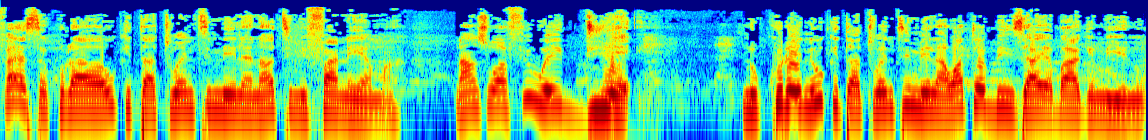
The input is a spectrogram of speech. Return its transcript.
First, kura ukita 20 million ati mifane yama. Nanso afi we die. Nukure ni ukita 20 million wato beans ya bag mmienu.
